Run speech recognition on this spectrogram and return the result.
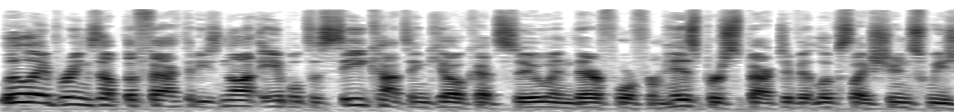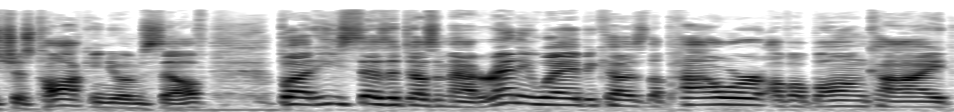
Lille brings up the fact that he's not able to see Katen Kyokotsu, and therefore from his perspective it looks like Shunsui's just talking to himself. But he says it doesn't matter anyway because the power of a Bankai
